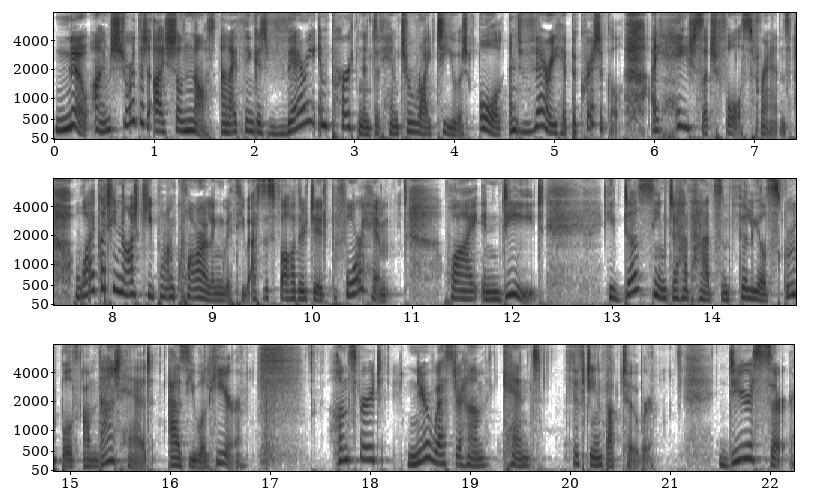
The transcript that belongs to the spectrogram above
No, I am sure that I shall not, and I think it very impertinent of him to write to you at all, and very hypocritical. I hate such false friends. Why could he not keep on quarrelling with you, as his father did before him? Why, indeed, he does seem to have had some filial scruples on that head, as you will hear. Hunsford, near Westerham, Kent, 15th October. Dear Sir,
